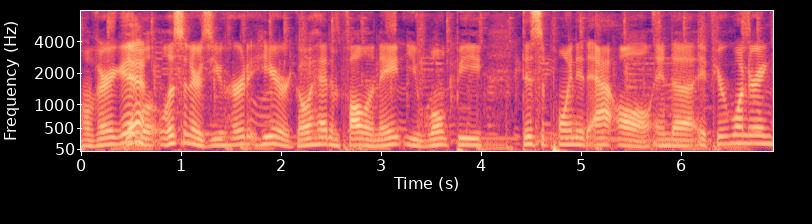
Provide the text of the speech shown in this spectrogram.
Well, very good. Yeah. Well, listeners, you heard it here. Go ahead and follow Nate. You won't be disappointed at all. And uh, if you're wondering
